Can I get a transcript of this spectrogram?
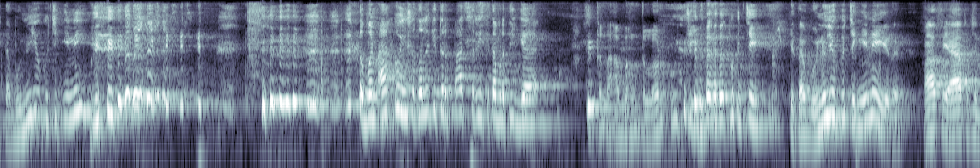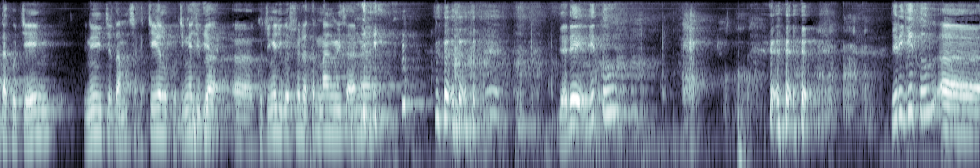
kita bunuh yuk kucing ini. Teman aku yang satu lagi terpatri kita bertiga. Setelah abang telur kucing. kucing. Kita bunuh yuk kucing ini gitu. Maaf ya pecinta kucing. Ini cerita masa kecil kucingnya juga eh, kucingnya juga sudah tenang di sana. Jadi gitu jadi gitu eh,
